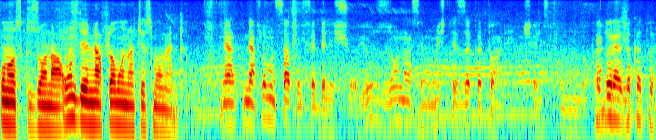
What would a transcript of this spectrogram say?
cunosc zona, unde ne aflăm în acest moment? Ne, ne aflăm în satul Fedeleșoiu, zona se numește Zăcătoare, așa îi spun în local. Pădurea zăcături.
